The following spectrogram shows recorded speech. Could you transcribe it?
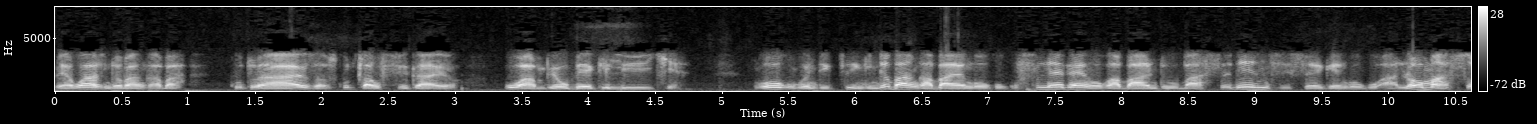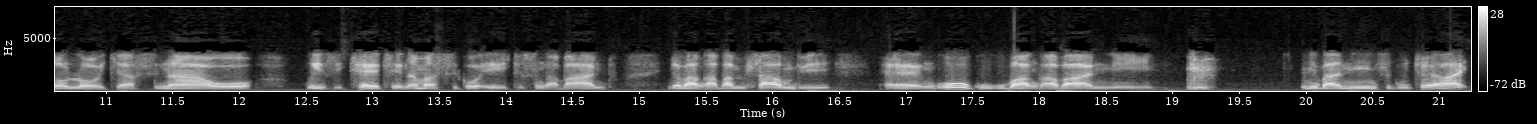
uyakwazi into bangaba kuthiwa hayi uzawusukuthi xa ufikayo uhambe uyobeka ilitye. Ngoku ndicinga into bangaba ngoku kufuneka ngoku abantu basebenzise ke ngoku aloo masolotya sinawo kwizithethe namasiko ethu singabantu. Into bangaba mhlawumbi eh ngoku uba ngabani nibaninzi kuthiwe hayi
